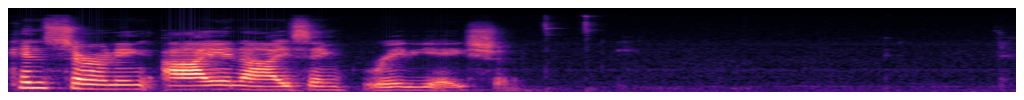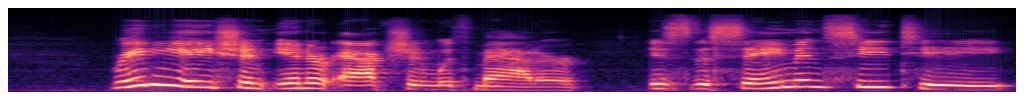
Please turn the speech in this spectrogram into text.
concerning ionizing radiation. Radiation interaction with matter is the same in CT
